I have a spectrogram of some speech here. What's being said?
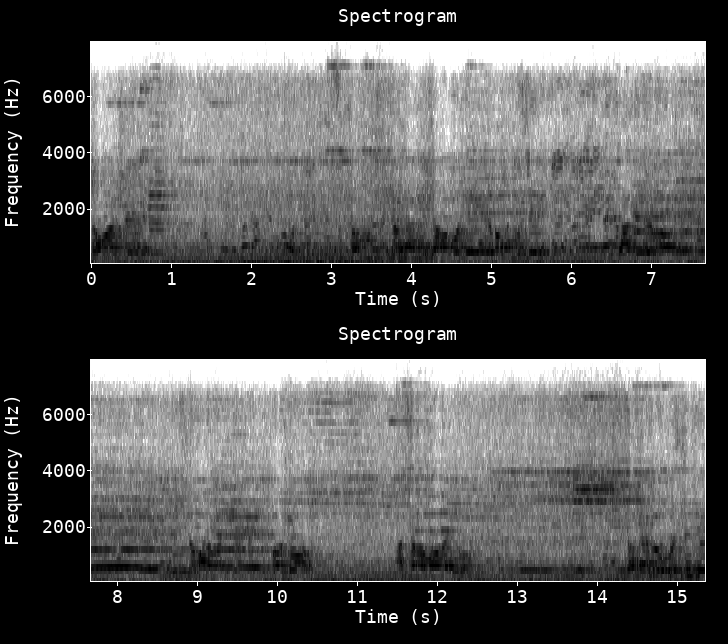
সমাবেশে সংগ্রামী সভাপতি এবং জাতীয় আসসালামু আলাইকুম। সংগ্রামে উপস্থিতি।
